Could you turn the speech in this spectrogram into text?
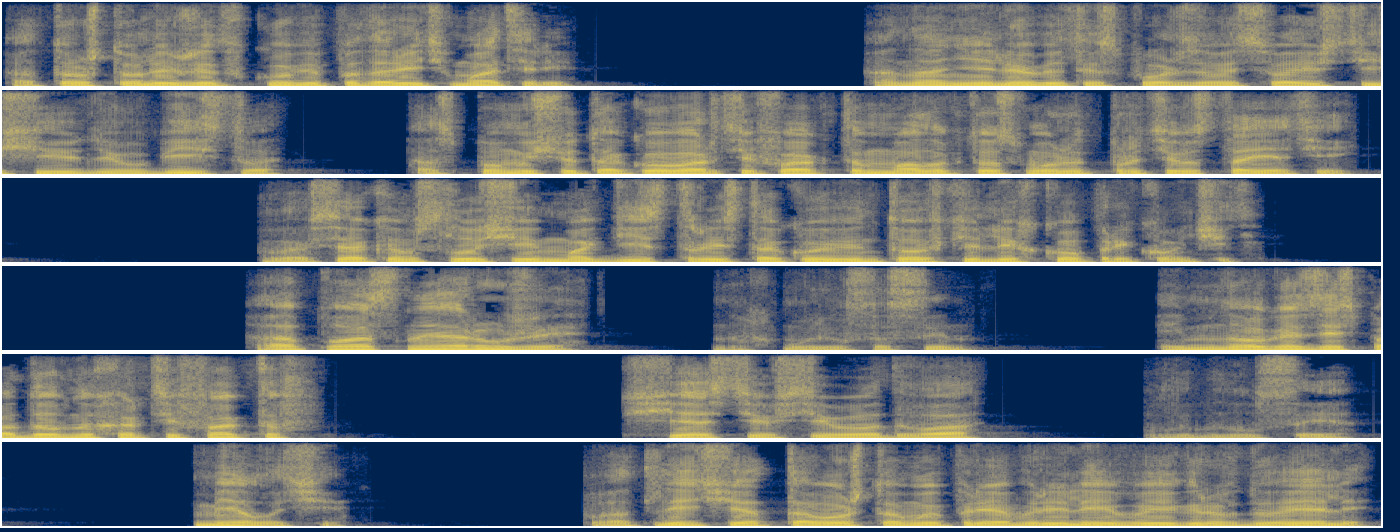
а то, что лежит в кубе, подарить матери. Она не любит использовать свою стихию для убийства, а с помощью такого артефакта мало кто сможет противостоять ей. Во всяком случае, магистра из такой винтовки легко прикончить». «Опасное оружие», — нахмурился сын. И много здесь подобных артефактов? К счастью, всего два, улыбнулся я. Мелочи. В отличие от того, что мы приобрели, выиграв дуэли.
